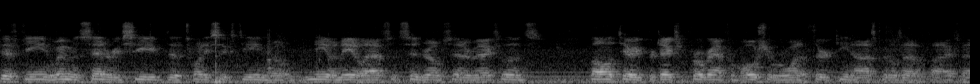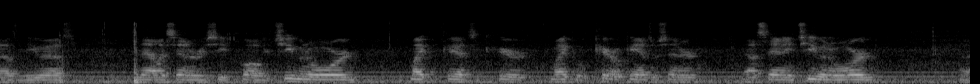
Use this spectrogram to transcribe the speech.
fifteen, Women's Center received the twenty sixteen neonatal absence syndrome Center of Excellence Voluntary Protection Program from OSHA. We're one of thirteen hospitals out of five thousand US. Denali Center received Quality Achievement Award. Michael Cancer Care, Michael Carroll Cancer Center Outstanding Achievement Award. Uh,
